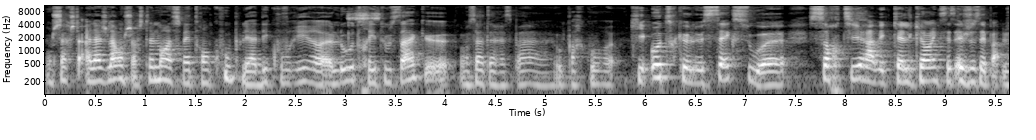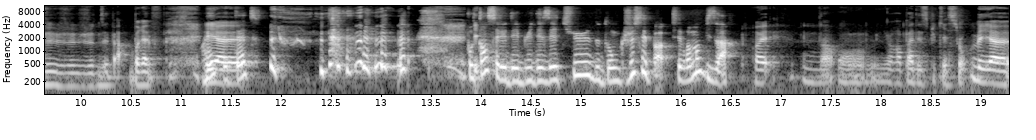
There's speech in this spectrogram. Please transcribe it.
on cherche à l'âge là, on cherche tellement à se mettre en couple et à découvrir l'autre et tout ça que on s'intéresse pas au parcours qui est autre que le sexe ou sortir avec quelqu'un, etc. Je sais pas, je, je, je, ne sais pas. Bref. Ouais, peut-être. Pourtant, c'est les débuts des études, donc je sais pas, c'est vraiment bizarre. Ouais, non, il n'y aura pas d'explication. Mais euh,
